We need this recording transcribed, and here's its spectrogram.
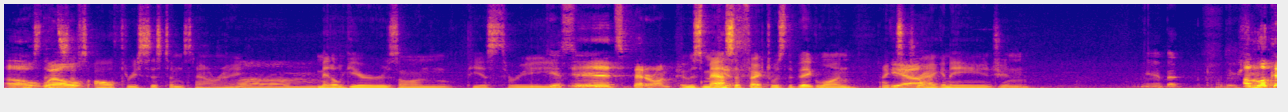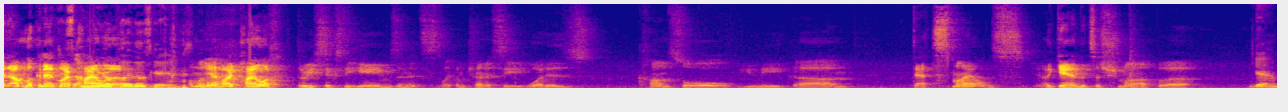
Oh, Most of that well- stuff's all three systems now, right? um, Metal Gear's on PS3. PS3. it's better on. It was Mass PS3. Effect was the big one. I guess Yeah. Dragon Age and Yeah, but others. I'm looking. I'm looking yeah, at my I'm pile of. play those games. I'm looking at my pile of 360 games, and it's like I'm trying to see what is console unique. Um, Deathsmiles again. It's a shmup. Uh, yeah,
